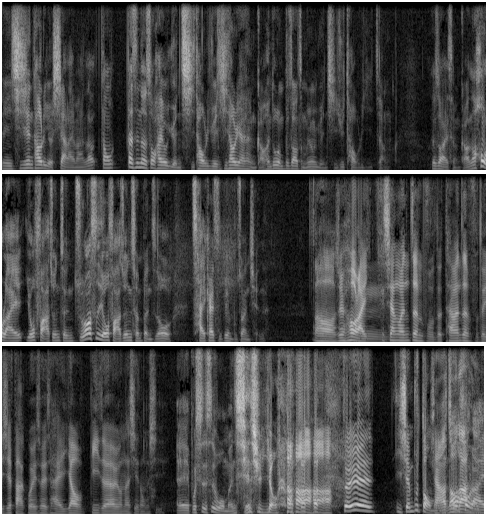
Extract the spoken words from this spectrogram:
你期限套利有下来嘛？然后当但是那时候还有远期套利，远期套利还是很高，很多人不知道怎么用远期去套利，这样那时候还是很高。那后后来有法尊成，主要是有法尊成本之后，才开始变不赚钱的。哦，所以后来相关政府的、嗯、台湾政府的一些法规，所以才要逼着要用那些东西。诶、欸，不是，是我们先去用，对，因为以前不懂嘛，然后后来。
